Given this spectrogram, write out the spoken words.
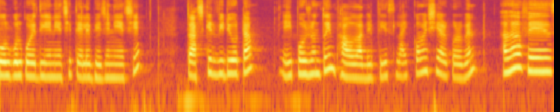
গোল গোল করে দিয়ে নিয়েছি, তেলে ভেজে নিয়েছি। তো আজকের ভিডিওটা এই পর্যন্তই। ভালো লাগলে প্লিজ লাইক, কমেন্ট, শেয়ার করবেন। আল্লাহ হাফেজ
